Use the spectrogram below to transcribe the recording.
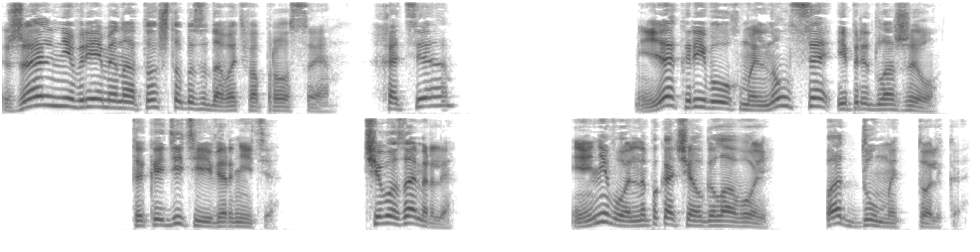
Жаль, не время на то, чтобы задавать вопросы. Хотя... Я криво ухмыльнулся и предложил. «Так идите и верните. Чего замерли?» И невольно покачал головой. Подумать только.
